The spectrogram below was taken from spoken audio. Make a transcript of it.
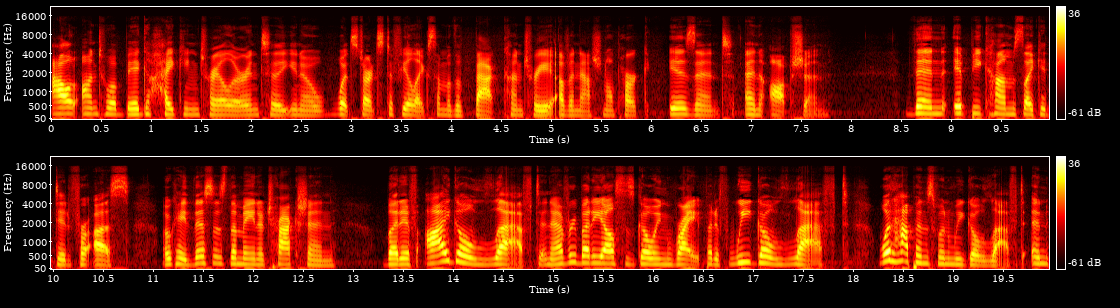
out onto a big hiking trail or into, you know, what starts to feel like some of the back country of a national park isn't an option then it becomes like it did for us. Okay, this is the main attraction. But if I go left and everybody else is going right, but if we go left, what happens when we go left? And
